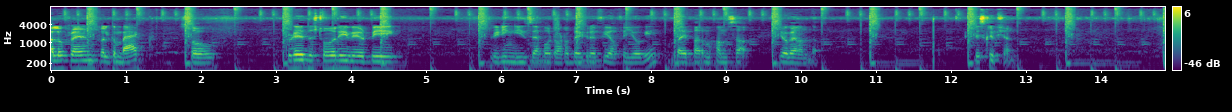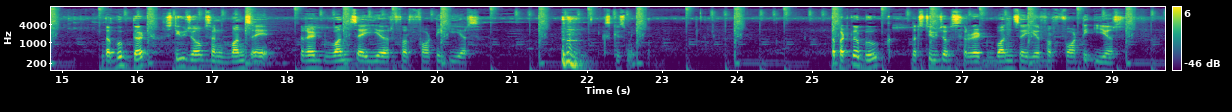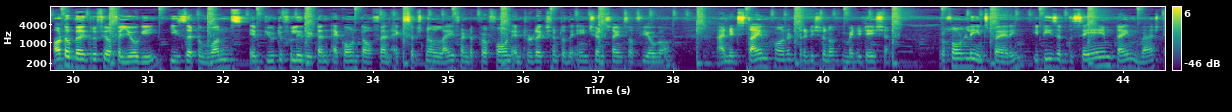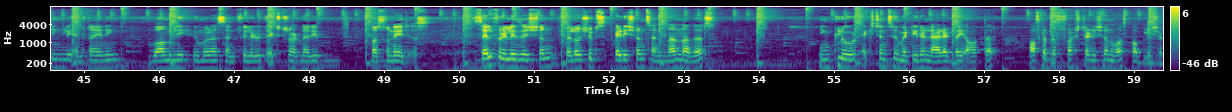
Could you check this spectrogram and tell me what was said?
Hello, friends, welcome back. So, today the story we will be reading is about autobiography of a yogi by Paramahansa Yogananda. Description The book that Steve Jobs and once a read once a year for 40 years. Excuse me. The particular book that Steve Jobs read once a year for 40 years. Autobiography of a Yogi is at once a beautifully written account of an exceptional life and a profound introduction to the ancient science of yoga and its time honored tradition of meditation. Profoundly inspiring, it is at the same time vastly entertaining, warmly humorous, and filled with extraordinary personages. Self realization, fellowships, editions, and none others include extensive material added by author after the first edition was published,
